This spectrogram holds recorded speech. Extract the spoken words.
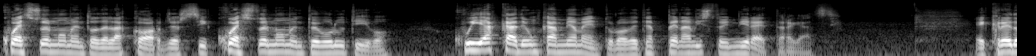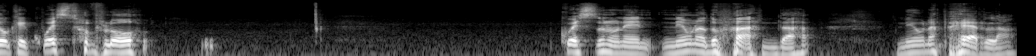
questo è il momento dell'accorgersi, questo è il momento evolutivo. Qui accade un cambiamento, lo avete appena visto in diretta, ragazzi. E credo che questo flow... Questo non è né una domanda né una perla.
